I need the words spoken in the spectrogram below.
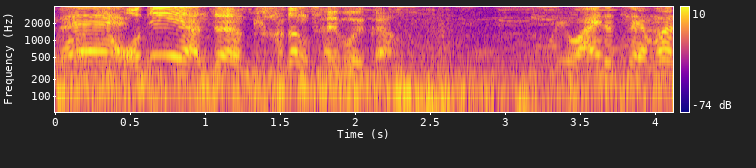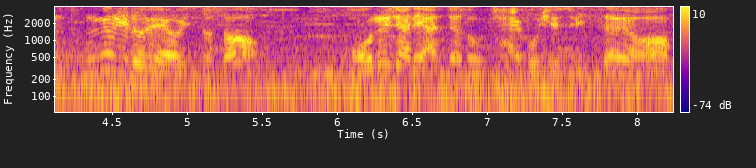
네 어디에 앉아야 가장 잘 보일까요? 우리 와이드 트램은 통유리로 되어 있어서 어느 자리에 앉아도 잘 보실 수 있어요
